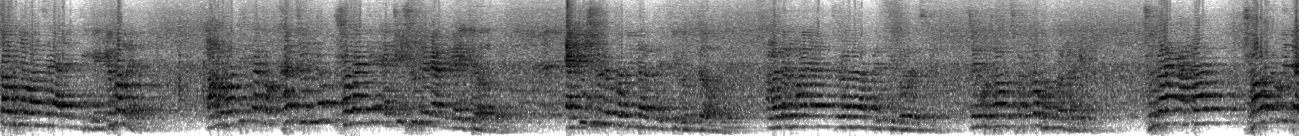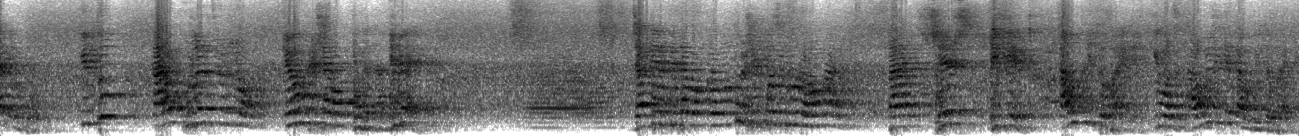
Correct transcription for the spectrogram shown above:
তবলা বাজে আরেকদিকে কি বলে? মানবাধিকার রক্ষার জন্য সবাইকে একই সুরে গান গাইতে হবে। একই সুরে কবিতা আবৃত্তি করতে হবে। আমাদের মায়েরা চূড়ারা আবৃত্তি করেছে। যে কোথাও ছন্দ হতো নাকি সুতরাং আমরা সহযোগিতা করব। কিন্তু কারও ভুলের জন্য কেউ পেশারত হবে না, দিবে? জাতির পিতা বঙ্গবন্ধু শেখ মুজিবুর রহমান তার শেষ দিকে তাওকিত পায়নি। কি বলছে আওয়ামী লীগে তাওকিত পায়নি।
